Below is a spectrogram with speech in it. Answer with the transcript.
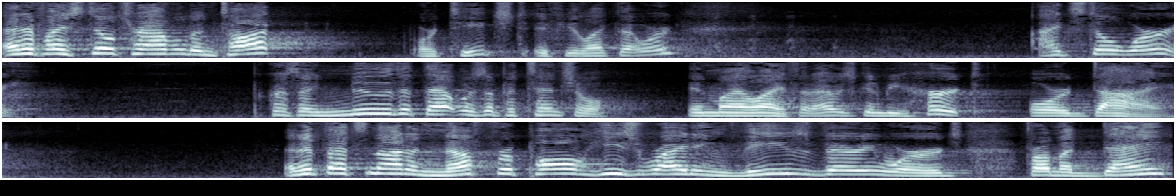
And if I still traveled and taught, or teached, if you like that word, I'd still worry. Because I knew that that was a potential in my life, that I was going to be hurt or die. And if that's not enough for Paul, he's writing these very words from a dank,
